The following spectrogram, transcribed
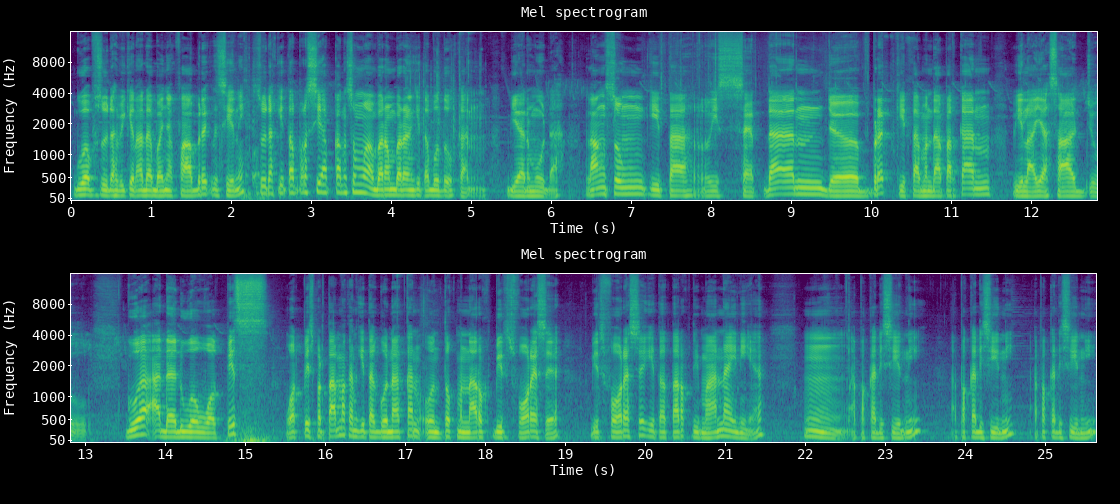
Gua sudah bikin ada banyak fabrik di sini. Sudah kita persiapkan semua barang-barang kita butuhkan biar mudah. Langsung kita reset dan jebrek kita mendapatkan wilayah salju. Gua ada dua world piece. World piece pertama akan kita gunakan untuk menaruh Birch Forest ya Beach Forestnya kita taruh di mana ini ya? Hmm, apakah di sini? Apakah di sini? Apakah di sini?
